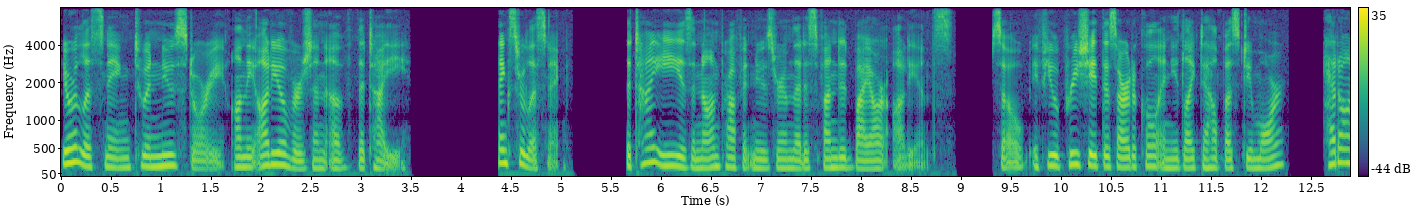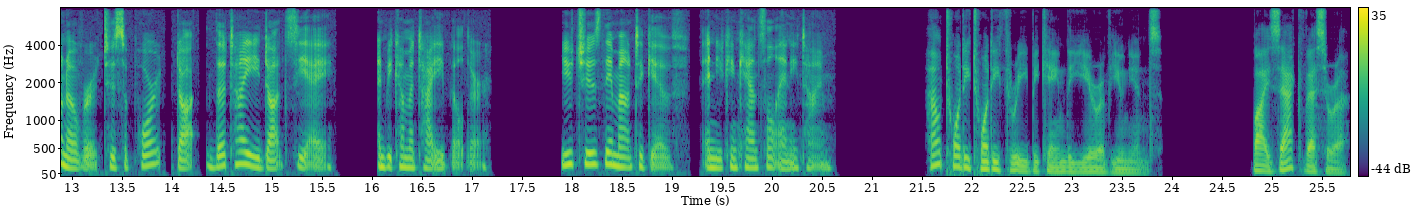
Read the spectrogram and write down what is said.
You're listening to a news story on the audio version of The Tyee. Thanks for listening. The Tyee is a nonprofit newsroom that is funded by our audience. So, if you appreciate this article and you'd like to help us do more, head on over to support.thetyee.ca and become a Tyee builder. You choose the amount to give, and you can cancel anytime. How 2023 Became the Year of Unions. By Zak Vescera,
